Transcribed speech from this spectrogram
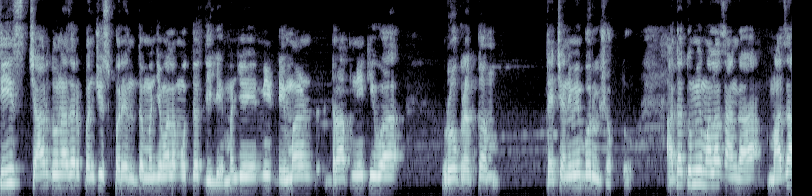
तीस चार दोन हजार पंचवीसपर्यंत म्हणजे मला मुदत दिली म्हणजे मी डिमांड ड्राफ्टनी किंवा रोख रक्कम त्याच्याने मी भरू शकतो. आता तुम्ही मला सांगा माझा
